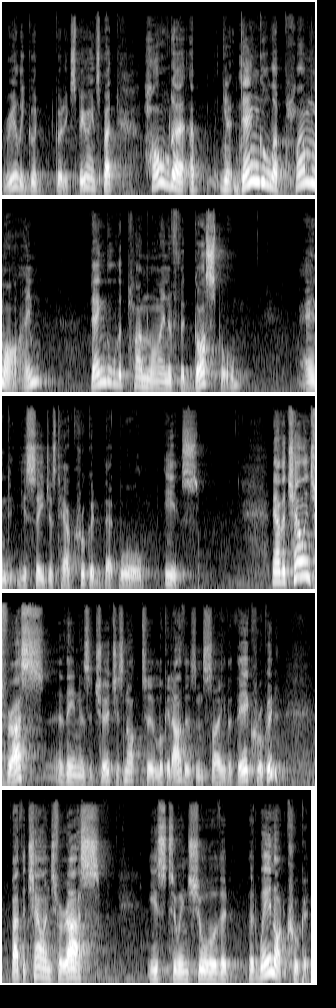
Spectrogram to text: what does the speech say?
really good good experience. But hold a, a you know dangle a plumb line, dangle the plumb line of the gospel and you see just how crooked that wall is. Now, the challenge for us uh, then as a church is not to look at others and say that they're crooked, but the challenge for us is to ensure that, that we're not crooked,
